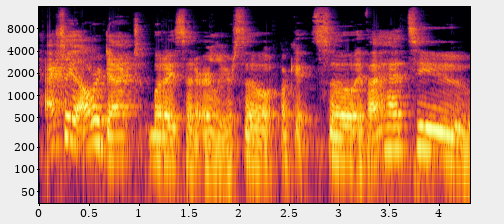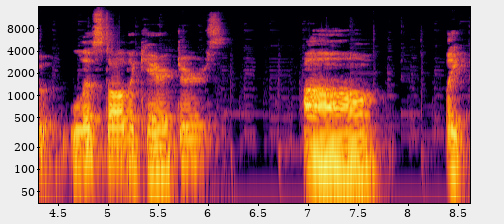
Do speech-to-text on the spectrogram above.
actually, I'll redact what I said earlier. So, okay, so if I had to list all the characters, um, like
